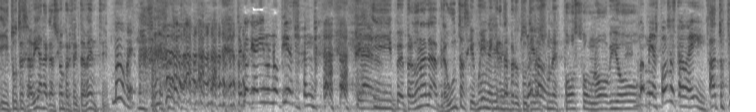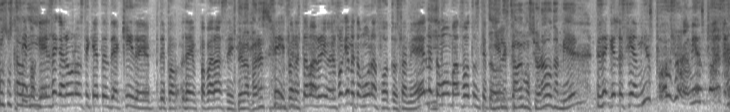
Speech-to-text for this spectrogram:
Y tú te sabías la canción perfectamente. Más o menos. yo creo que ahí uno no piensa en nada. Y pe- perdona la pregunta si es muy indiscreta, pero tú No, tienes un esposo, un novio. No, mi esposo estaba ahí. Ah, tu esposo estaba sí, ahí. porque él se ganó unos tiquetes de aquí, de, de, pa- de paparazzi. ¿De paparazzi? Sí, pero estaba arriba. Él fue el que me tomó unas fotos también. Él me tomó más fotos que todos. ¿Y él estaba emocionado también? Dicen que él decía, mi esposa, mi esposa.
